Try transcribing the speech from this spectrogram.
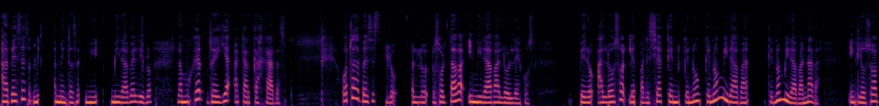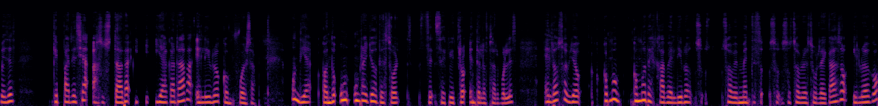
A veces, mientras miraba el libro, la mujer reía a carcajadas. Otras veces lo, soltaba y miraba a lo lejos, pero al oso le parecía que, no miraba, que no miraba nada. Incluso a veces que parecía asustada y, agarraba el libro con fuerza. Un día, cuando un, rayo de sol se, filtró entre los árboles, el oso vio cómo, cómo dejaba el libro suavemente sobre su regazo y luego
